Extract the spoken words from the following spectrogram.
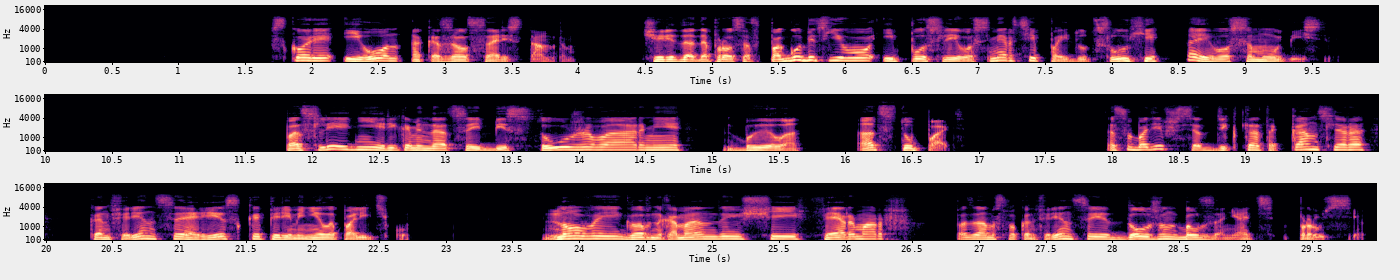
Вскоре и он оказался арестантом. Череда допросов погубит его, и после его смерти пойдут слухи о его самоубийстве. Последней рекомендацией Бестужева армии было отступать. Освободившись от диктата канцлера, конференция резко переменила политику. Новый главнокомандующий Фермар по замыслу конференции должен был занять Пруссию.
